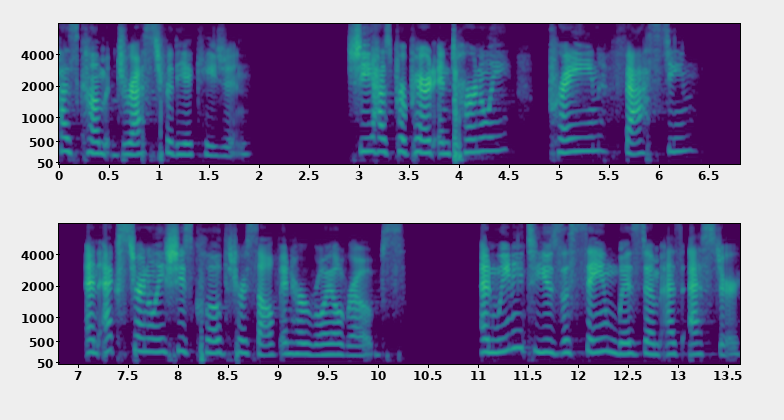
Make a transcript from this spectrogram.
has come dressed for the occasion. She has prepared internally, praying, fasting, and externally, she's clothed herself in her royal robes. And we need to use the same wisdom as Esther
